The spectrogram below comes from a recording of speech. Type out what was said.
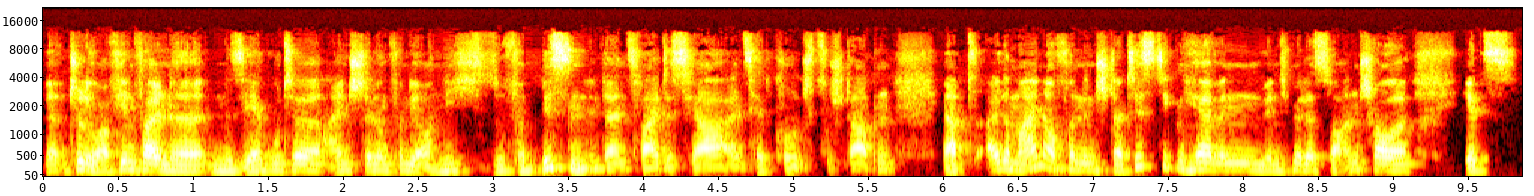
Ja, Entschuldigung, auf jeden Fall eine, eine, sehr gute Einstellung von dir, auch nicht so verbissen in dein zweites Jahr als Head Coach zu starten. Ihr habt allgemein auch von den Statistiken her, wenn, wenn ich mir das so anschaue, jetzt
